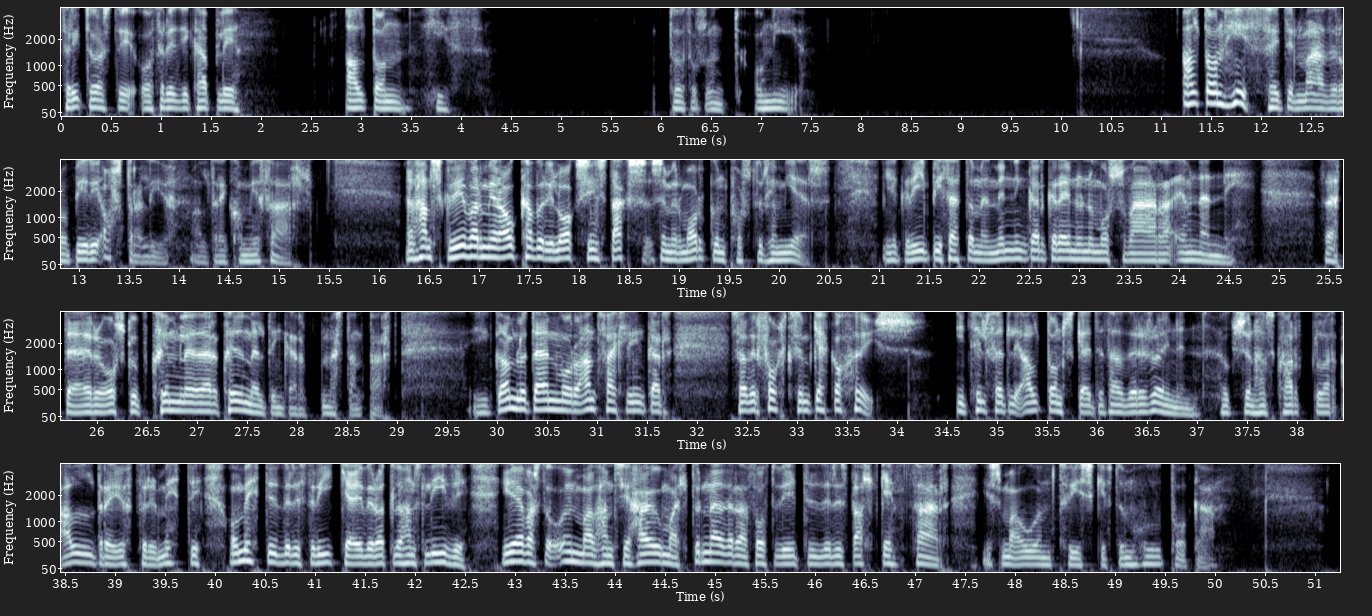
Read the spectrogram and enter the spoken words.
30. og 3. kapli Aldon Heath 2009 Aldon Heath heitir maður og býr í Ástralíu, aldrei kom ég þar. En hann skrifar mér ákafur í loksins dags sem er morgunpostur hjá mér. Ég grípi þetta með minningargreinunum og svara ef nenni. Þetta eru óskup kvimleðar kviðmeldingar mestanpart. Í gömlu den voru andfæklingar saðir fólk sem gekk á haus. Í tilfelli Aldons gæti það verið raunin. Hugsun hans kvartlar aldrei upp fyrir mitti og mittið verið stríkja yfir öllu hans lífi. Ég efast um að hans í haugmæltur neðra þótt vitið verið allt geimt þar í smáum tvískiptum húðpoka.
